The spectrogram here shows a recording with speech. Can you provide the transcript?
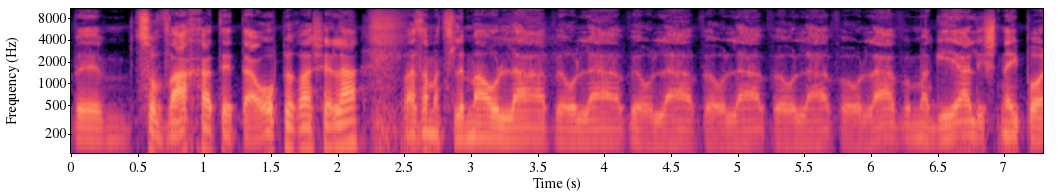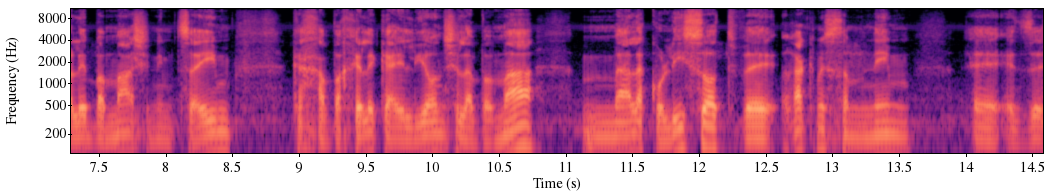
וצובחת את האופרה שלה, ואז המצלמה עולה ועולה ועולה ועולה ועולה ועולה, ומגיעה לשני פועלי במה שנמצאים ככה בחלק העליון של הבמה, מעל הקוליסות, ורק מסמנים אה, את זה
